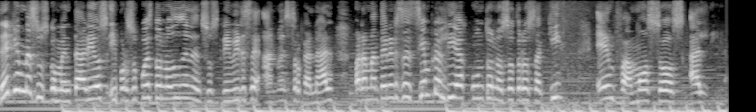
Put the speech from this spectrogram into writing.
Déjenme sus comentarios y por supuesto no duden en suscribirse a nuestro canal para mantenerse siempre al día junto a nosotros aquí en Famosos al Día.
